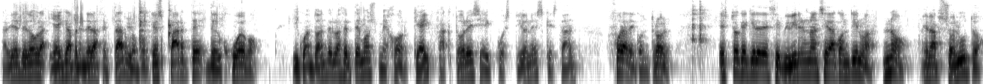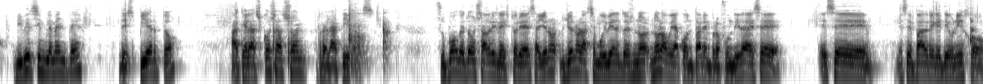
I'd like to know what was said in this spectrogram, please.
La vida te dobla y hay que aprender a aceptarlo porque es parte del juego. Y cuanto antes lo aceptemos, mejor, que hay factores y hay cuestiones que están fuera de control. ¿Esto qué quiere decir? ¿Vivir en una ansiedad continua? No, en absoluto. Vivir simplemente despierto a que las cosas son relativas. Supongo que todos sabréis la historia esa. Yo no, yo no la sé muy bien, entonces no, no, la voy a contar en profundidad. Ese, ese, ese padre que tiene un hijo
